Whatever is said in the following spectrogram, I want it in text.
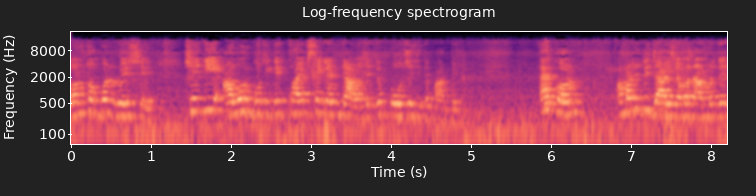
গন্তব্য রয়েছে, সেটি আলোর গতিতে কয়েক সেকেন্ডে আমাদেরকে পৌঁছে দিতে পারবে। এখন, আমরা যদি যাই, যেমন আমাদের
